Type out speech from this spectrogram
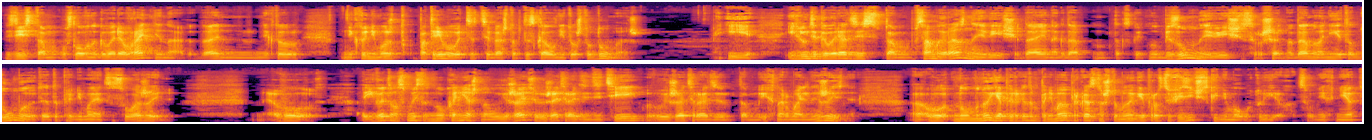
Здесь там, условно говоря, врать не надо, да, никто, никто не может потребовать от тебя, чтобы ты сказал не то, что думаешь. И, и люди говорят здесь там самые разные вещи, да, иногда, так сказать, ну, безумные вещи совершенно, да, но они это думают, это принимается с уважением. Вот. И в этом смысле, ну, конечно, уезжать, уезжать ради детей, уезжать ради там, их нормальной жизни. А, вот. Но многие, я при этом понимаю прекрасно, что многие просто физически не могут уехать. У них нет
